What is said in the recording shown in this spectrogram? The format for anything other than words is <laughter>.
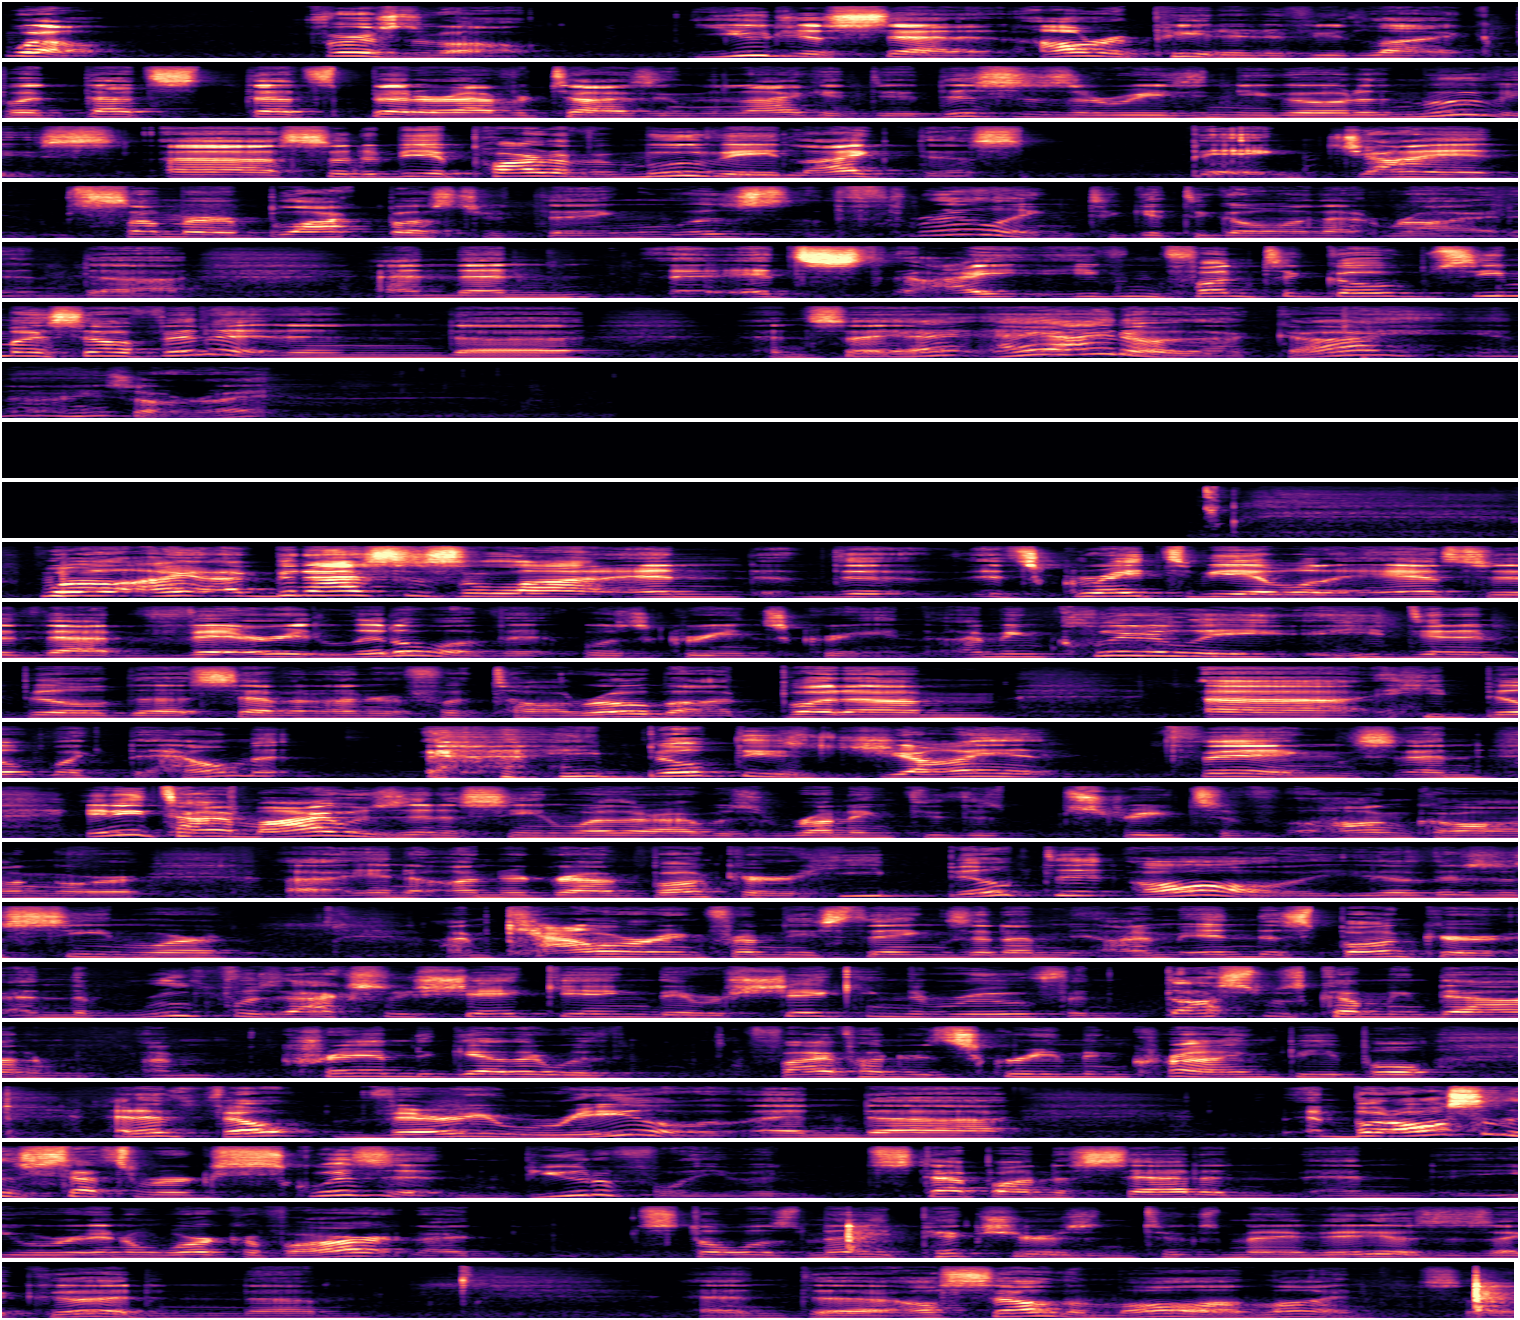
Well, first of all, you just said it. I'll repeat it if you'd like, but that's that's better advertising than I can do. This is the reason you go to the movies. Uh, so to be a part of a movie like this, big giant summer blockbuster thing, was thrilling to get to go on that ride, and uh, and then it's I even fun to go see myself in it and uh, and say, hey, hey, I know that guy. You know, he's all right. Well, I, have been asked this a lot, and the, it's great to be able to answer that very little of it was green screen. I mean, clearly he didn't build a 700 foot tall robot, but um, uh, he built like the helmet. <laughs> he built these giant things, and anytime I was in a scene, whether I was running through the streets of Hong Kong or uh, in an underground bunker, he built it all. You know, there's a scene where I'm cowering from these things and I'm, I'm in this bunker and the roof was actually shaking. They were shaking the roof and dust was coming down. And I'm crammed together with 500 screaming, <laughs> crying people. And it felt very real. And, uh, but also the sets were exquisite and beautiful. You would step on the set and, and you were in a work of art. I stole as many pictures and took as many videos as I could. And, um, and uh, I'll sell them all online. So.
